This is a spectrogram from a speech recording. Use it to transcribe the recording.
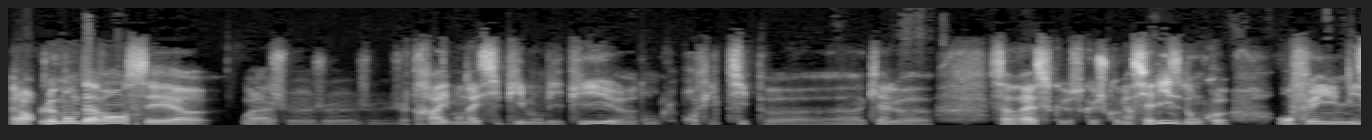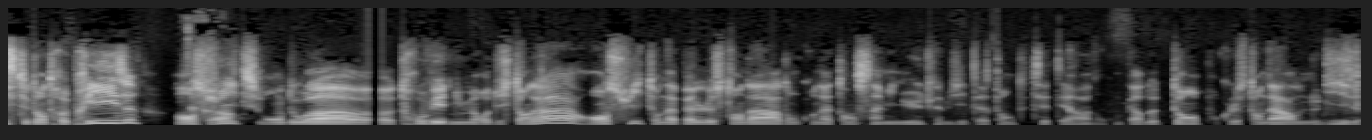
Alors, le monde d'avant, c'est euh, voilà, je, travaille mon ICP, mon BP, donc le profil type à quel s'adresse que, ce que je commercialise. Donc, on fait une liste d'entreprises. Ensuite, on doit trouver le numéro du standard. Ensuite, on appelle le standard, donc on attend 5 minutes, la musique d'attente, etc. Donc, on perd notre temps pour que le standard nous dise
